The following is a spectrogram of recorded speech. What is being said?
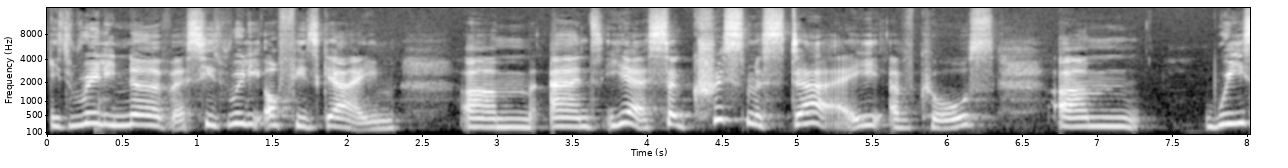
he's really nervous. He's really off his game. Um, and yeah, so Christmas Day, of course, um, we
